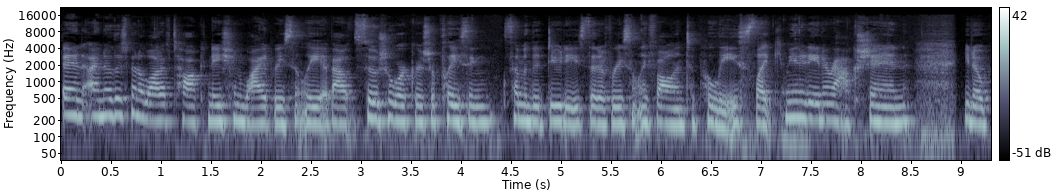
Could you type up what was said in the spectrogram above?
And I know there's been a lot of talk nationwide recently about social workers replacing some of the duties that have recently fallen to police, like community interaction, you know,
